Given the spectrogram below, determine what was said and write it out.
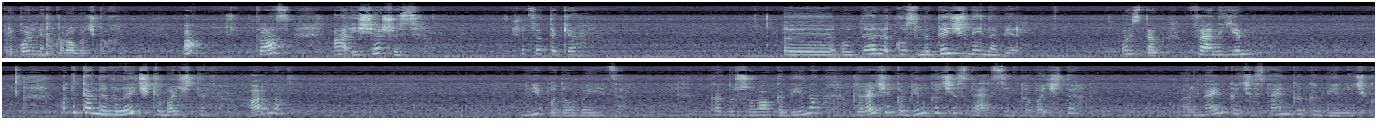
прикольних коробочках. О, клас. А, і ще щось. Що це таке? Е, Отель косметичний набір. Ось так. Фен є. Ось таке невеличке, бачите, гарно. Мені подобається. Така душова кабіна. До речі, кабінка чистесенька, бачите? Гарненька, чистенька кабіночка.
